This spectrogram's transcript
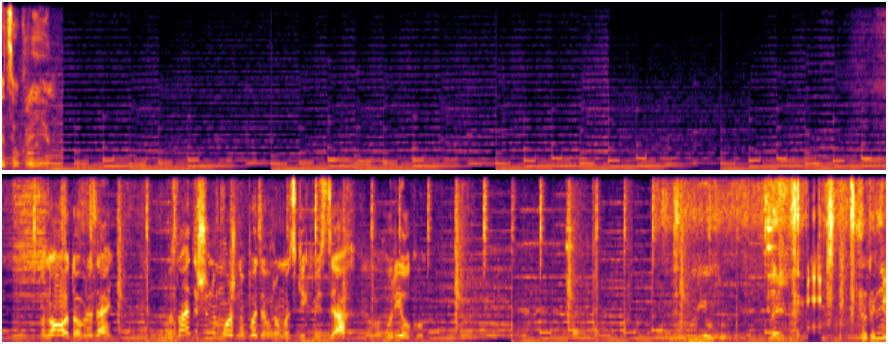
Столиця України. Панове, добрий день. Ви знаєте, що не можна пити в громадських місцях е, горілку? Горілку. Що таке?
